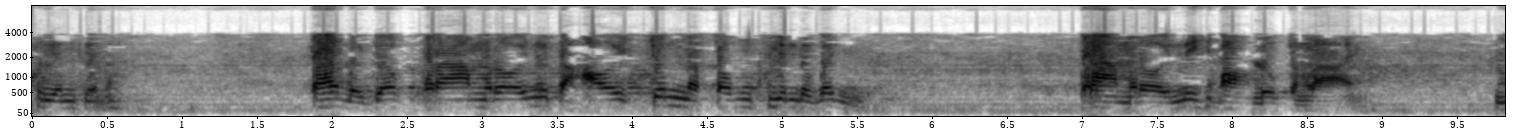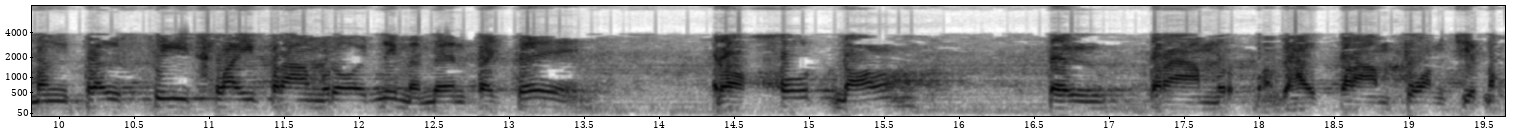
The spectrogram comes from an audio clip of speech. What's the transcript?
ឃ្លានទៀតណា តែបើយក500នេះទៅឲ្យជនណាសុំទានទៅវិញ500នេះអស់លោកទាំងឡាយមិនត្រូវស៊ីថ្លៃ500នេះមិនមែនតិចទេរហូតដល់ទៅ5គេហៅ5000ជាតិនោះ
